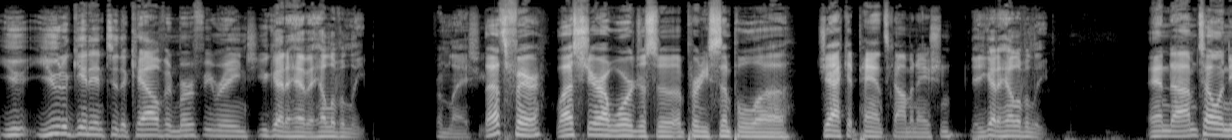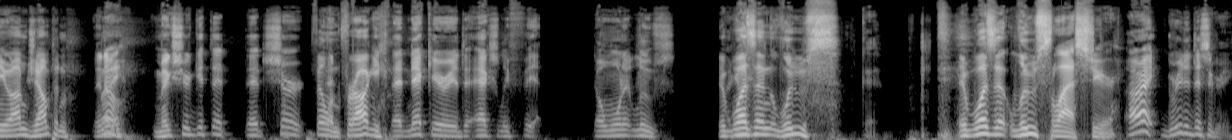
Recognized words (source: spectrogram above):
you you to get into the Calvin Murphy range, you got to have a hell of a leap from last year. That's fair. Last year I wore just a, a pretty simple uh, jacket pants combination, Yeah, you got a hell of a leap. and I'm telling you, I'm jumping. You know, make sure you get that that shirt, feeling that, froggy. that neck area to actually fit. Don't want it loose. It wasn't loose. Okay. It wasn't loose last year. All right, agree to disagree.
